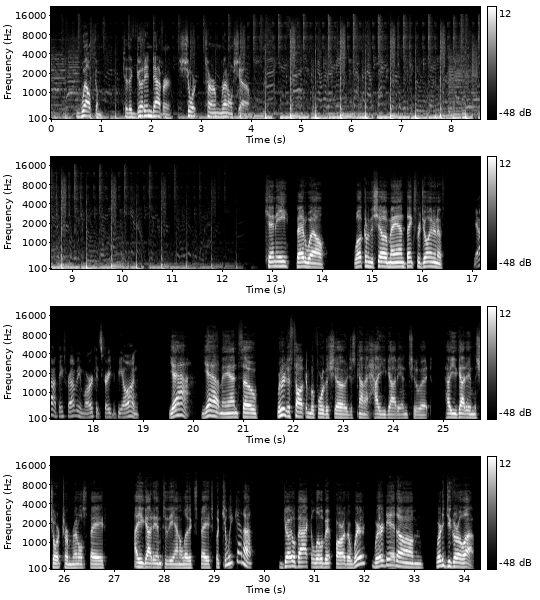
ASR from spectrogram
Welcome to the Good Endeavor Short Term Rental Show. Kenny Bedwell, welcome to the show, man. Thanks for joining us. Yeah, thanks for having me, Mark. It's great to be on. Yeah, yeah, man. So we were just talking before the show, just kind of how you got into it, how you got in the short term rental space, how you got into the analytics space. But can we kind of go back a little bit farther? Where where did um where did you grow up?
